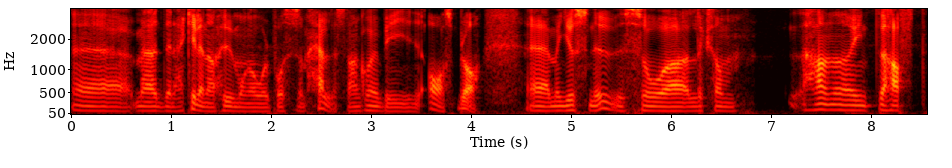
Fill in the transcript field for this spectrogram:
Eh, men den här killen har hur många år på sig som helst. Han kommer bli asbra. Eh, men just nu så liksom han har inte haft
